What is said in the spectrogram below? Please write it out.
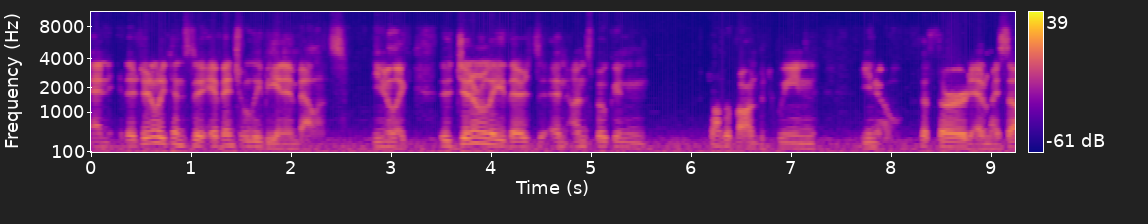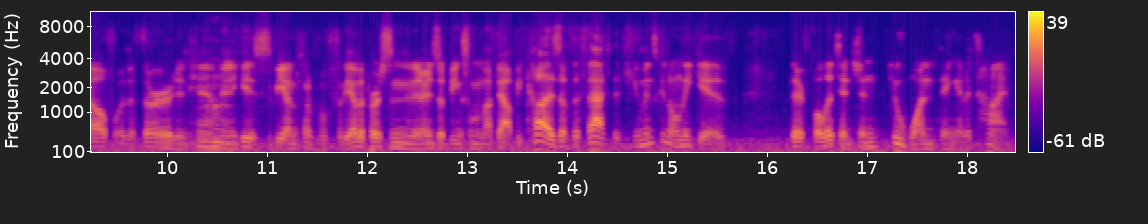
and there generally tends to eventually be an imbalance. You know, like there generally there's an unspoken stronger bond between, you know, the third and myself, or the third and him, Mhm. and it gets to be uncomfortable for the other person, and there ends up being someone left out because of the fact that humans can only give their full attention to one thing at a time.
